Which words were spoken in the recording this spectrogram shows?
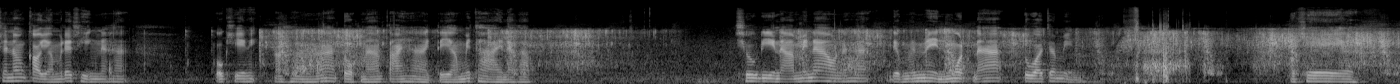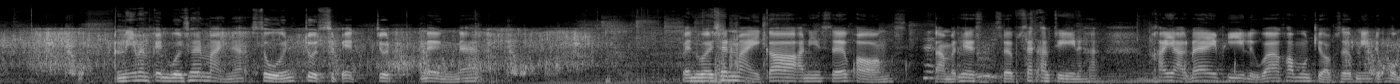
Channel เก่ายังไม่ได้ทิ้งนะฮะ โอเคนี่อ่าฮะตกน้ำตายหายแต่ยังไม่ตายนะครับ โชคดีน้ำไม่เน่านะฮะ เดี๋ยวมันเหม็นหมดนะฮะ ตัวจะเหม็น โอเค อันนี้มันเป็นเวอร์ชันใหม่นะ0.11.1นะฮะ เป็นเวอร์ชันใหม่ก็อันนี้เซิร์ฟของต่างประเทศเซิร์ฟ ZLG นะฮะใครอยากได้พีหรือว่าข้อมูลเกี่ยวกับเซิร์ฟนี้เดี๋ยวผม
